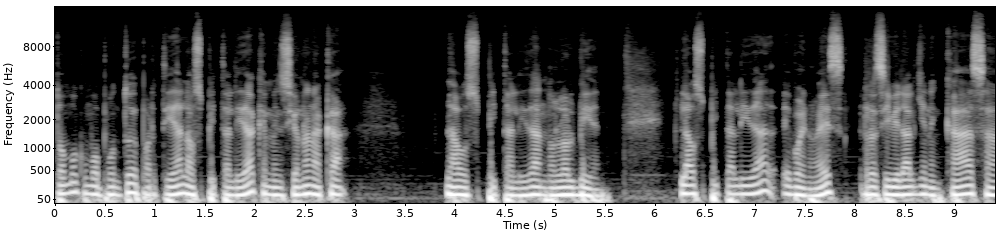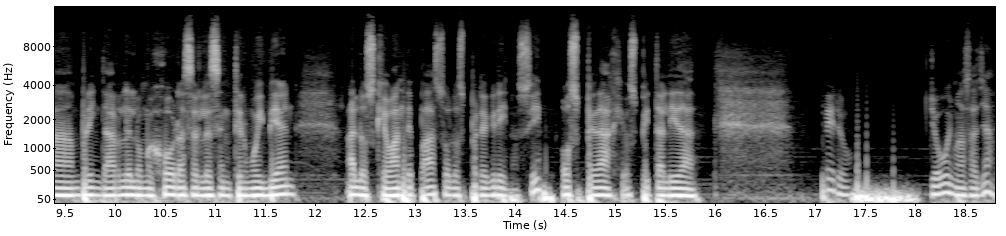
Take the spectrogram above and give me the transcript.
tomo como punto de partida la hospitalidad que mencionan acá. La hospitalidad, no lo olviden. La hospitalidad, eh, bueno, es recibir a alguien en casa, brindarle lo mejor, hacerle sentir muy bien a los que van de paso, a los peregrinos, ¿sí? Hospedaje, hospitalidad. Pero yo voy más allá,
